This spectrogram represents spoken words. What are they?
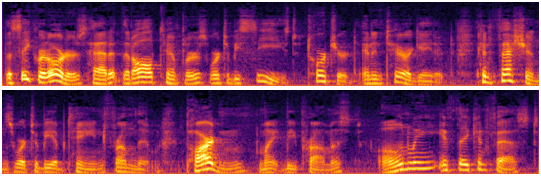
The secret orders had it that all Templars were to be seized, tortured, and interrogated. Confessions were to be obtained from them. Pardon might be promised only if they confessed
